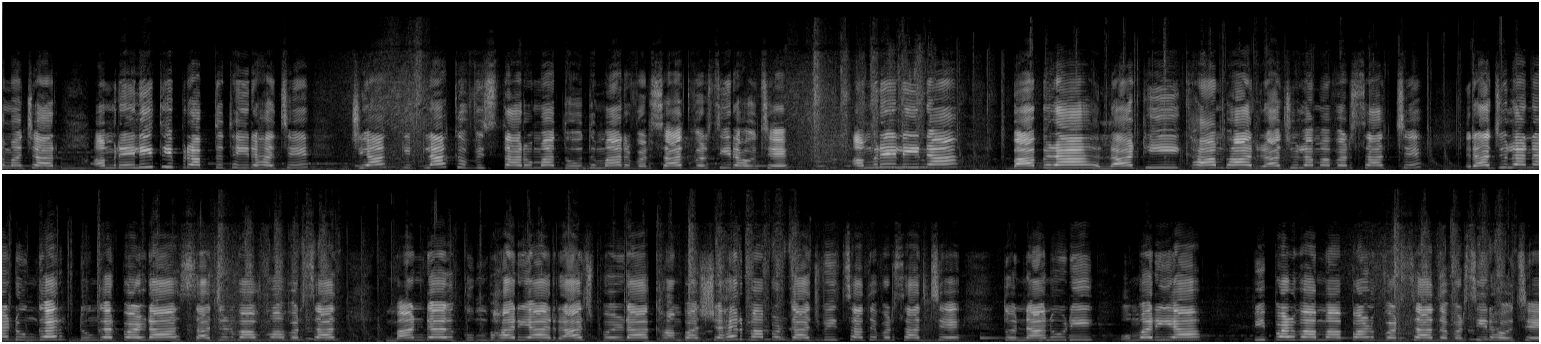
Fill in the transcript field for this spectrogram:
સમાચાર અમરેલીથી પ્રાપ્ત થઈ રહ્યા છે, જ્યાં કેટલાક વિસ્તારોમાં ધોધમાર વરસાદ વરસી રહ્યો છે. અમરેલીના બાબરા, લાઠી, ખાંભા, રાજુલામાં વરસાદ છે. રાજુલાના ડુંગર, ડુંગરપરડા, સાજણવાવમાં વરસાદ. માંડલ, કુંભારિયા, રાજપરડા, ખાંભા શહેરમાં પણ ગાજવીજ સાથે વરસાદ છે. તો નાનુડી, ઉમરિયા, પીપળવામાં પણ વરસાદ વરસી રહ્યો છે.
